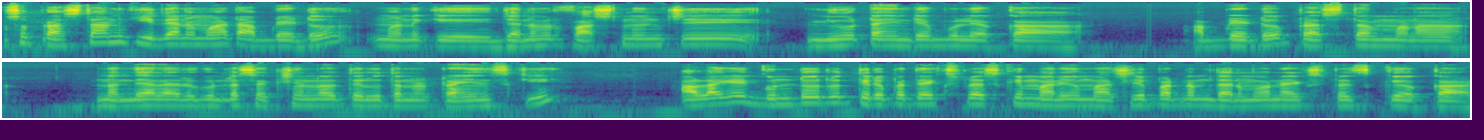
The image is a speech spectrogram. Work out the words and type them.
సో ప్రస్తుతానికి ఇదన్నమాట అప్డేటు. మనకి జనవరి ఫస్ట్ నుంచి న్యూ టైం టేబుల్ యొక్క అప్డేటు. ప్రస్తుతం మన నంద్యాల అరుగుంట సెక్షన్లో తిరుగుతున్న ట్రైన్స్కి అలాగే గుంటూరు తిరుపతి ఎక్స్ప్రెస్కి మరియు మచిలీపట్నం ధర్మవరం ఎక్స్ప్రెస్కి యొక్క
